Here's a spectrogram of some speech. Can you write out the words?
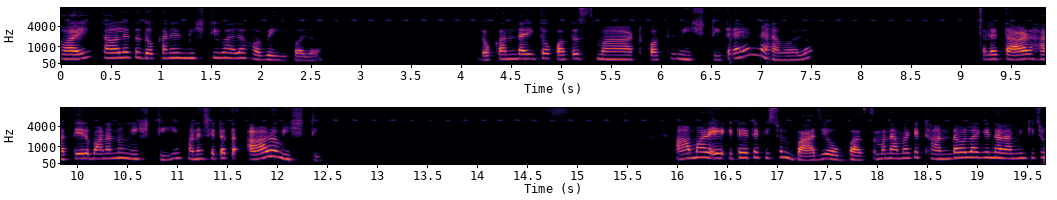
হয়, তাহলে তো দোকানের মিষ্টি ভালো হবেই, বলো। দোকানদারি তো কত স্মার্ট কত মিষ্টি, তাই না, বলো? তাহলে তার হাতের বানানো মিষ্টি মানে সেটা তো আরও মিষ্টি। আমার এটা এটা ভীষণ বাজে অভ্যাস মানে আমাকে ঠান্ডাও লাগে না, আর আমি কিছু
